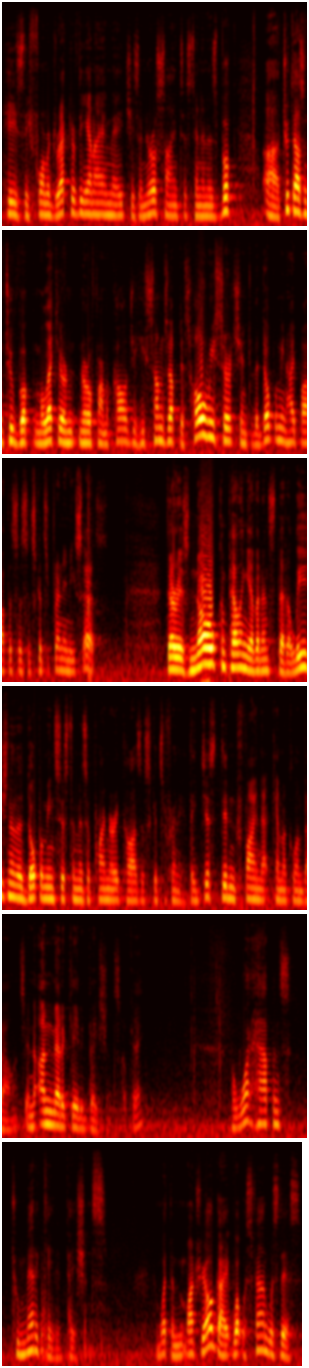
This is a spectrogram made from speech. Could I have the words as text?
He's the former director of the NIMH. He's a neuroscientist. And in his book, uh, 2002 book, Molecular Neuropharmacology, he sums up this whole research into the dopamine hypothesis of schizophrenia. And he says, there is no compelling evidence that a lesion in the dopamine system is a primary cause of schizophrenia. They just didn't find that chemical imbalance in unmedicated patients, okay? But what happens to medicated patients? And what the Montreal guy, what was found was this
